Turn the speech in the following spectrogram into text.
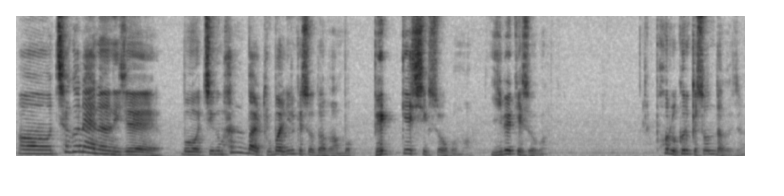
어 최근에는 이제 뭐 지금 한 발 두 발 이렇게 쏘다가 뭐 100개씩 쏘고 뭐 200개 쏘고 포를 그렇게 쏜다 그죠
